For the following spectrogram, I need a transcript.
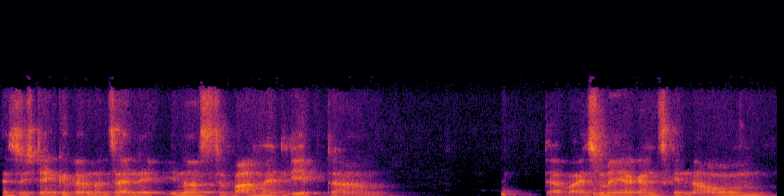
Also ich denke, wenn man seine innerste Wahrheit lebt, da, da weiß man ja ganz genau,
